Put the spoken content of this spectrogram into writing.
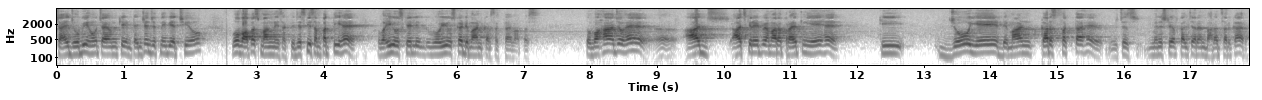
चाहे जो भी हो, चाहे उनकी इंटेंशन जितनी भी अच्छी हो, वो वापस मांग नहीं सकती। जिसकी संपत्ति है, वही उसके लिए, वही उसका डिमांड कर सकता है वापस। तो वहाँ जो है आज आज के रेट में हमारा प्रयत्न ये है कि जो ये डिमांड कर सकता है which is ministry of culture and Bharat सरकार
